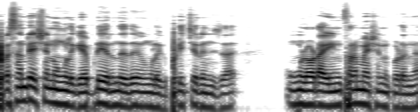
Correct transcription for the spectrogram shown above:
ப்ரெசன்டேஷன் உங்களுக்கு எப்படி இருந்தது? உங்களுக்கு பிடிச்சிருந்துச்சா? உங்களோட இன்ஃபர்மேஷன் கொடுங்க.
